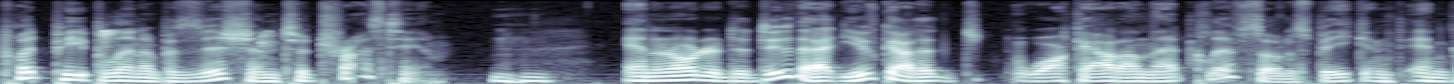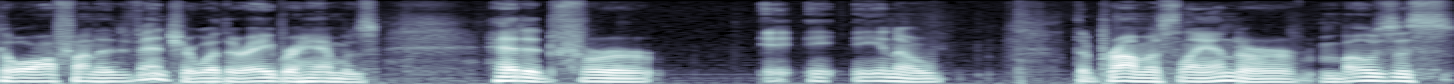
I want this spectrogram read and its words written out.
put people in a position to trust Him. Mm-hmm. And in order to do that, you've got to walk out on that cliff, so to speak, and, and go off on an adventure. Whether Abraham was headed for, you know, the promised land or Moses,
